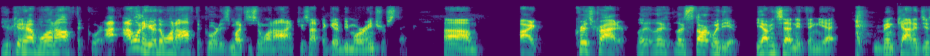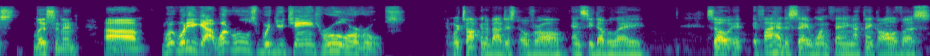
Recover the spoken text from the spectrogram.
you could have one off the court. I, I want to hear the one off the court as much as the one on because I think it'll be more interesting. Um, all right, Chris Kreider, let, us let, start with you. You haven't said anything yet. You've been kind of just listening. Um, what, what do you got? What rules would you change, rule or rules? And we're talking about just overall NCAA. So if I had to say one thing, I think all of us,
